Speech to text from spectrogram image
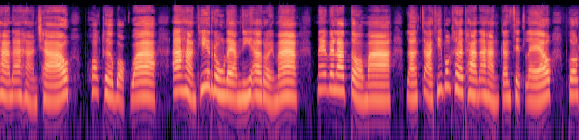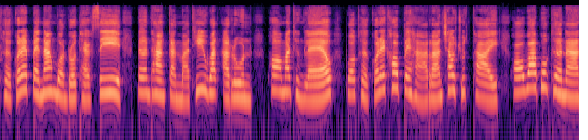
ทานอาหารเช้า พวกเธอบอกว่าอาหารที่โรงแรมนี้อร่อยมาก ในเวลาต่อมา หลังจากที่พวกเธอทานอาหารกันเสร็จแล้ว พวกเธอก็ได้ไปนั่งบนรถแท็กซี่ เดินทางกันมาที่วัดอรุณ พอมาถึงแล้ว พวกเธอก็ได้เข้าไปหาร้านเช่าชุดไทย เพราะว่าพวกเธอนั้น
